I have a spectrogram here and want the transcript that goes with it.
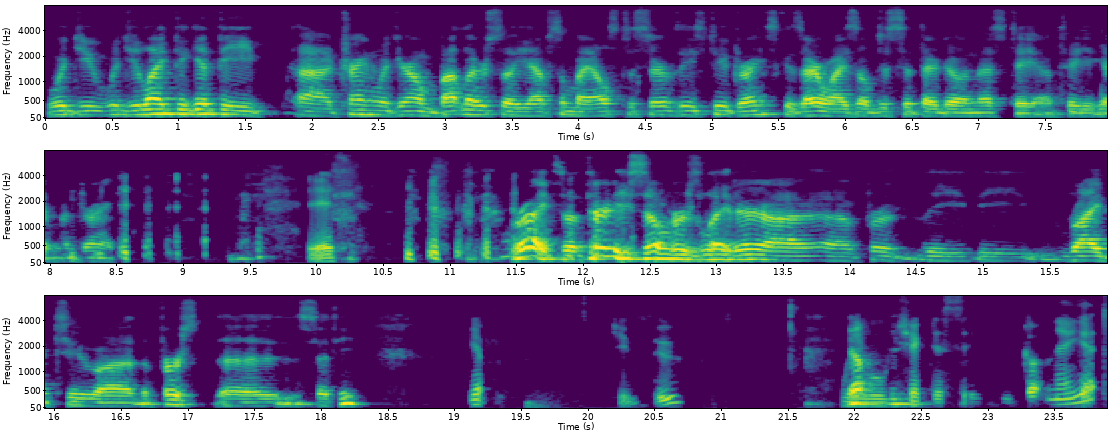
Would you would you like to get the uh, train with your own butler so you have somebody else to serve these two drinks? Because otherwise, they'll just sit there doing this to you until you give them a drink. Yes. right. So thirty silvers later uh, uh, for the the ride to uh, the first uh, city. To Boo. We Yep. will check to see if you've gotten there yet.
